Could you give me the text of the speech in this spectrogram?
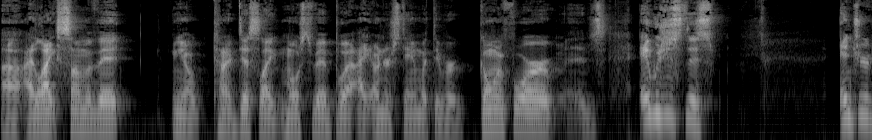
uh, I like some of it. You know, kind of dislike most of it, but I understand what they were going for. It was, it was just this inter-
